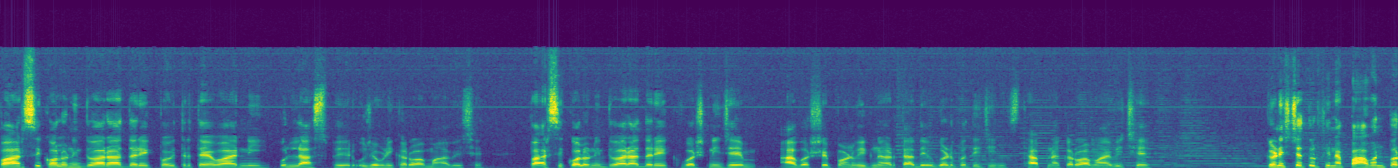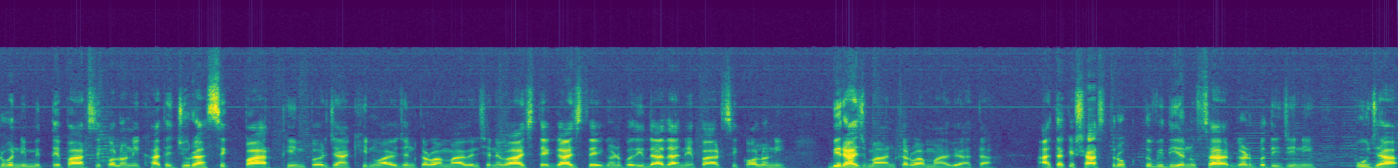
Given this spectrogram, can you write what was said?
પારસી કોલોની દ્વારા દરેક પવિત્ર તહેવારની ઉલ્લાસભેર ઉજવણી કરવામાં આવે છે. પારસી કોલોની દ્વારા દરેક વર્ષની જેમ આ વર્ષે પણ વિઘ્નહર્તા દેવ ગણપતિજીની સ્થાપના કરવામાં આવી છે. ગણેશ ચતુર્થીના પાવન પર્વ નિમિત્તે પારસી કોલોની ખાતે જુરાસિક પાર્ક થીમ પર ઝાંખીનું આયોજન કરવામાં આવેલ છે અને વાજતે ગાજતે ગણપતિ દાદાને પારસી કોલોની બિરાજમાન કરવામાં આવ્યા હતા. આ તકે શાસ્ત્રોક્ત વિધિ અનુસાર ગણપતિજીની પૂજા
